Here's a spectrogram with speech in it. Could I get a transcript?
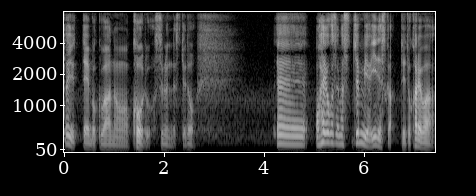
と言って僕はあのコールをするんですけど「えー、おはようございます。準備はいいですか?」って言うと彼は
